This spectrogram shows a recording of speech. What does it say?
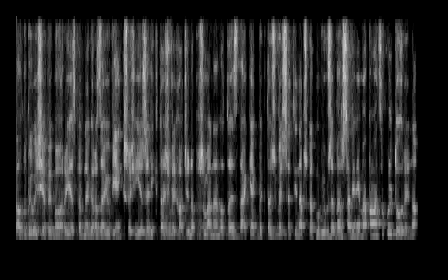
odbyły się wybory, jest pewnego rodzaju większość i jeżeli ktoś wychodzi, no proszę pana, no to jest tak, jakby ktoś wyszedł i na przykład mówił, że w Warszawie nie ma Pałacu Kultury, no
